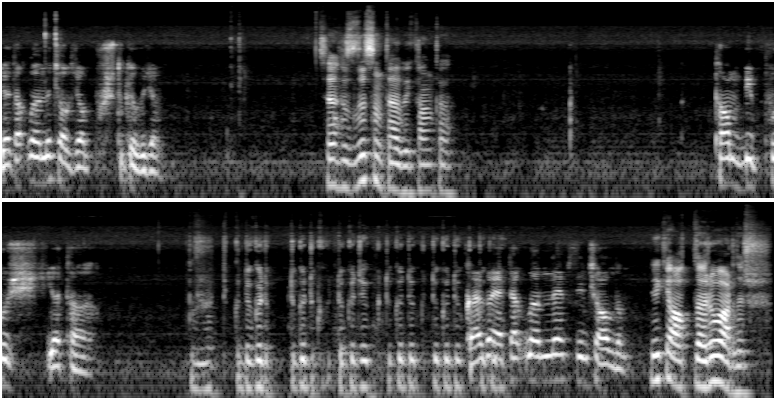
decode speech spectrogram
Yataklarını çalacağım. Puşluk yapacağım. Sen hızlısın tabii kanka. Tam bir push yatağı. Kanka yataklarının hepsini çaldım. Peki atları vardır.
